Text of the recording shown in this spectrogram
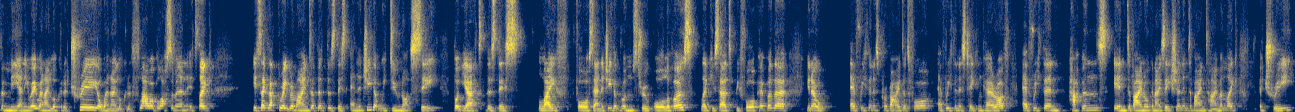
for me anyway when i look at a tree or when i look at a flower blossoming. It's like it's like that great reminder that there's this energy that we do not see but yet there's this life force energy that runs through all of us. Like you said before pippa that you know everything is provided for everything is taken care of everything happens in divine organization in divine time and like a tree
